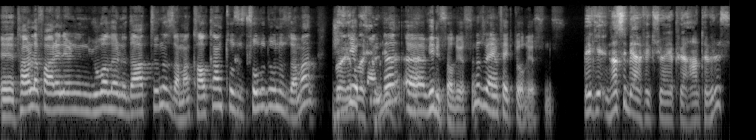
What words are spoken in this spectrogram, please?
e, tarla farelerinin yuvalarını dağıttığınız zaman kalkan tozu soluduğunuz zaman ciddi oranda e, virüs alıyorsunuz ve enfekte oluyorsunuz. Peki nasıl bir enfeksiyon yapıyor hantavirüs?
